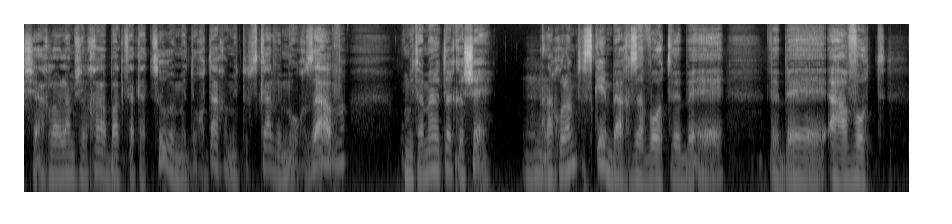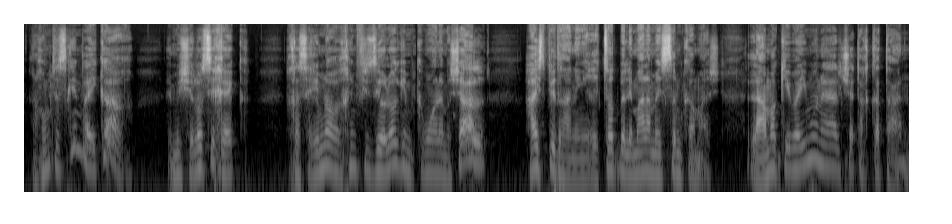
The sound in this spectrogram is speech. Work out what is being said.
שייך לעולם שלך, בא קצת עצוב ומדוכדך ומתוסכל ומאוכזב, הוא מתאמן יותר קשה. Mm-hmm. אנחנו לא מתעסקים באכזבות וב, ובאהבות, אנחנו מתעסקים בעיקר. ומי שלא שיחק, חסרים לו ערכים פיזיולוגיים, כמו למשל, high speed running, ריצות בלמעלה מ-20 קמ"ש. למה? כי באימון היה על שטח קטן,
